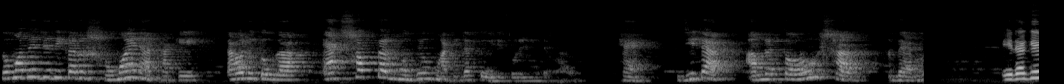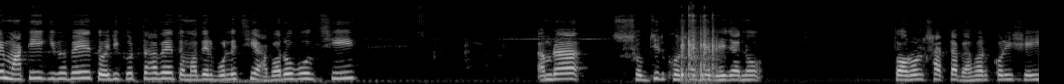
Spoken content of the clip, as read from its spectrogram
তোমাদের যদি কারও সময় না থাকে, তাহলে তোমরা এক সপ্তাহের মধ্যেও মাটিটা তৈরি করে নিতে পারো। হ্যাঁ যেটা আমরা তরল সার ব্যবহার এর আগে মাটি কীভাবে তৈরি করতে হবে তোমাদের বলেছি, আবারও বলছি। আমরা সবজির খোসা দিয়ে ভেজানো তরল সারটা ব্যবহার করি, সেই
